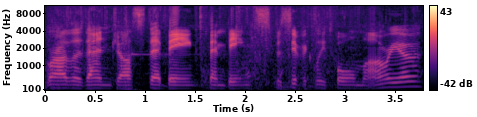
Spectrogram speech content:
rather than just there being them being specifically for Mario.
